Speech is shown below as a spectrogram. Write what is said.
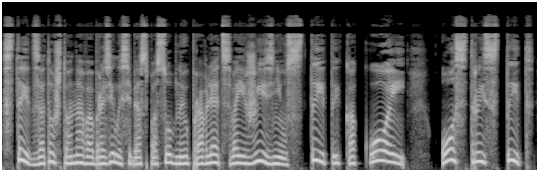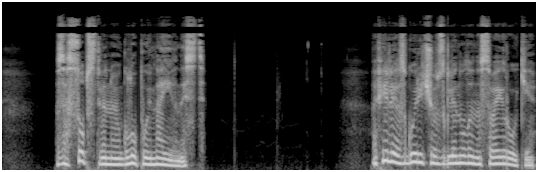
Стыд за то, что она вообразила себя способной управлять своей жизнью. Стыд и какой! Острый стыд за собственную глупую наивность. Офелия с горечью взглянула на свои руки.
